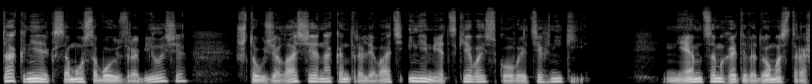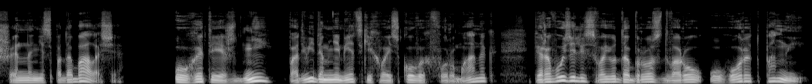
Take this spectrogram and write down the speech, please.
так неяк само сабою зрабілася, што ўзялася яна кантраляваць і нямецкія вайсковыя цягнікі. Немцам гэта, вядома, страшэнна не спадабалася. У гэтыя ж дні пад відам нямецкіх вайсковых фурманак перавозілі сваё дабро з двароў у горад паны,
